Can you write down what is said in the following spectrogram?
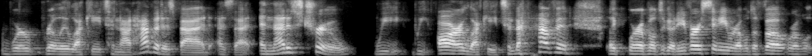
We're really lucky to not have it as bad as that. And that is true we we are lucky to not have it like we're able to go to university we're able to vote we're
